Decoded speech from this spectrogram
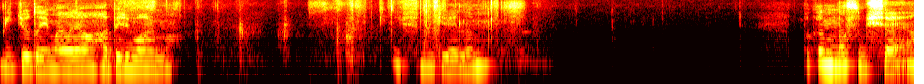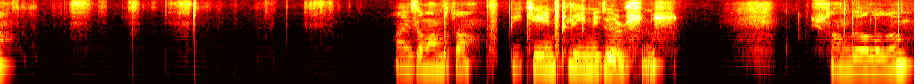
Videodayım hala haberi var mı? Şunu girelim. Bakalım nasıl bir şey ya. Aynı zamanda da bir gameplay'imi görürsünüz. Şu sandığı alalım.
